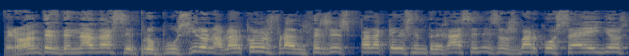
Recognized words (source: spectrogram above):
Pero antes de nada se propusieron hablar con los franceses para que les entregasen esos barcos a ellos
